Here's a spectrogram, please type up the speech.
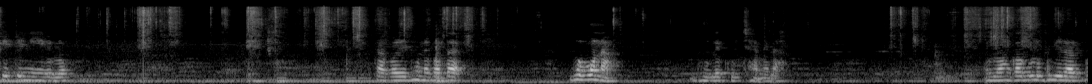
কেটে নিয়ে গেলো তারপরে ধনে পাতা ধোবো না, ধুলে খুব ঝামেলা। লঙ্কাগুলো ধুয়ে রাখব।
